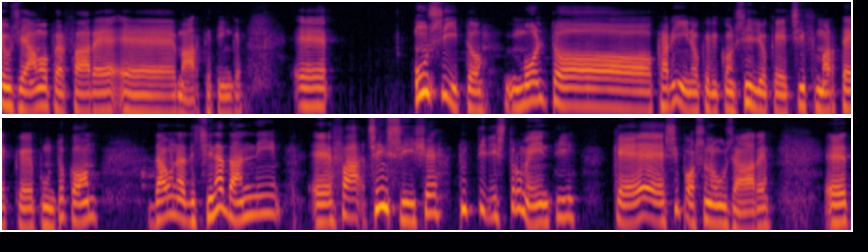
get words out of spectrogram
che usiamo per fare eh, marketing. Eh, un sito molto carino che vi consiglio che è chiefmartech.com da una decina d'anni eh, fa, censisce tutti gli strumenti che si possono usare. Eh,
